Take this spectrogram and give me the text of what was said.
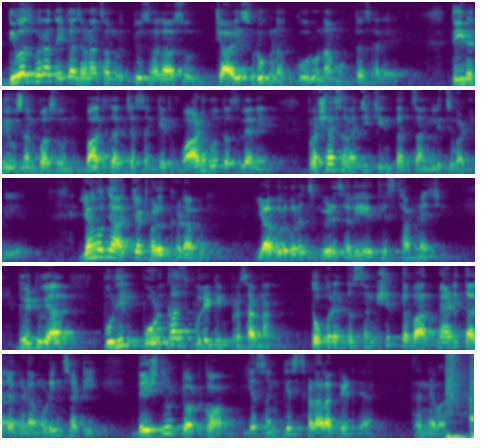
दिवसभरात एका जणाचा मृत्यू झाला असून चाळीस रुग्ण कोरोना मुक्त झाले आहेत. तीन दिवसांपासून बाधितांच्या संख्येत वाढ होत असल्याने प्रशासनाची चिंता चांगलीच वाटली आहे. या होत्या आजच्या ठळक घडामोडी. याबरोबरच वेळ झाली येथेच थांबण्याची. भेटूया पुढील पॉडकास्ट बुलेटिन प्रसारणात. तोपर्यंत संक्षिप्त बातम्या आणि ताज्या घडामोडींसाठी देशदूत डॉट कॉम या संकेतस्थळाला भेट द्या. धन्यवाद.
